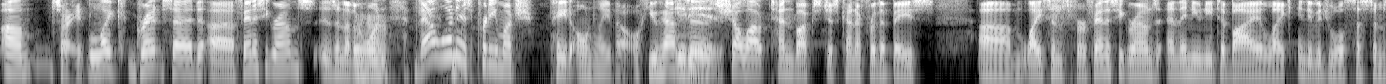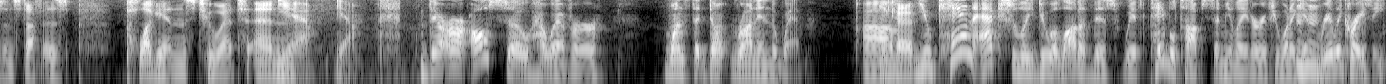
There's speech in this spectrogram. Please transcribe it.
um, sorry. Like Grant said, uh, Fantasy Grounds is another one. That one is pretty much paid only, though. You have Mm-hmm. It to is. shell out 10 bucks just kind of for the base um, license for Fantasy Grounds, and then you need to buy like individual systems and stuff as plugins to it. And Yeah, yeah. There are also, however, ones that don't run in the web. Um, okay. You can actually do a lot of this with Tabletop Simulator if you want to get really crazy.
